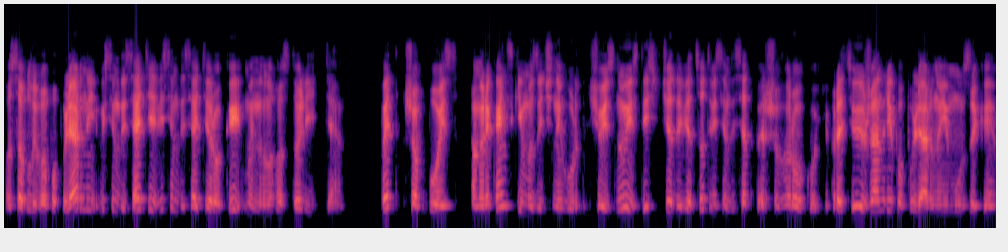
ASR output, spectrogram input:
особливо популярний у 70-80-ті роки минулого століття. Pet Shop Boys – американський музичний гурт, що існує з 1981 року і працює в жанрі популярної музики.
